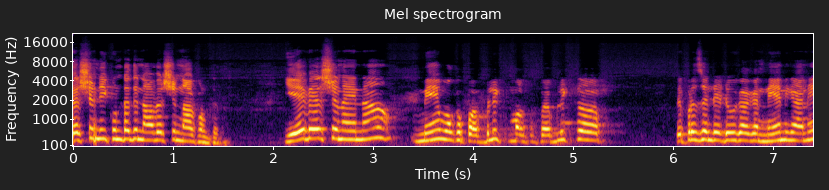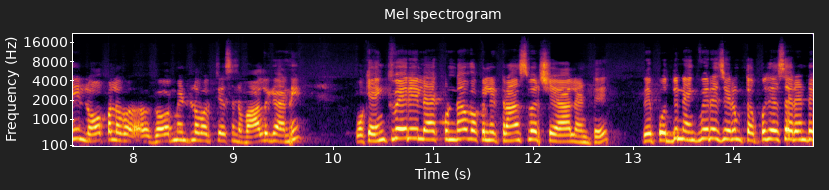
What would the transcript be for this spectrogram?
వెర్షన్ నీకుంటుంది నా వెర్షన్ నాకుంటుంది. ఏ వెర్షన్ అయినా మేము ఒక పబ్లిక్ మాకు పబ్లిక్ రిప్రజెంటేటివ్గా నేను కానీ లోపల గవర్నమెంట్లో వర్క్ చేసిన వాళ్ళు కానీ ఒక ఎంక్వైరీ లేకుండా ఒకరిని ట్రాన్స్ఫర్ చేయాలంటే రేపు పొద్దున్న ఎంక్వైరీ చేయడం తప్పు చేశారంటే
